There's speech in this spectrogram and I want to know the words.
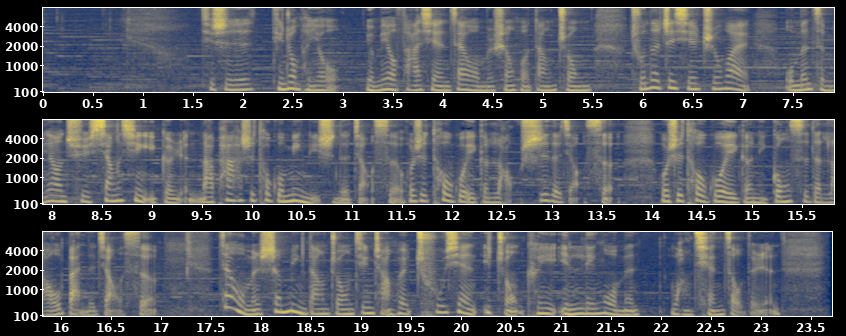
其实，听众朋友。有没有发现，在我们生活当中，除了这些之外，我们怎么样去相信一个人？哪怕他是透过命理师的角色，或是透过一个老师的角色，或是透过一个你公司的老板的角色，在我们生命当中，经常会出现一种可以引领我们往前走的人。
